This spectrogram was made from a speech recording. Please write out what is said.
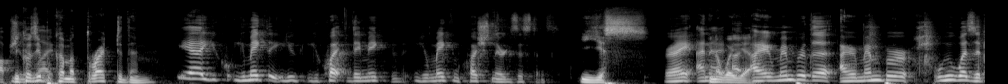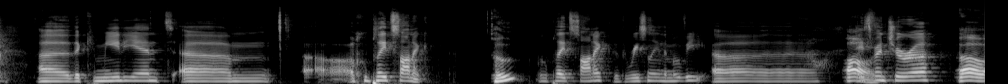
option because you life. become a threat to them. yeah, you you make the you you que- they make you make them question their existence, Yes. right? And I, way, I- yeah. I, remember the I remember who was it? Uh, the comedian um, uh, who played Sonic. Who? Who played Sonic recently in the movie? Uh, Oh. Ace Ventura. Oh,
